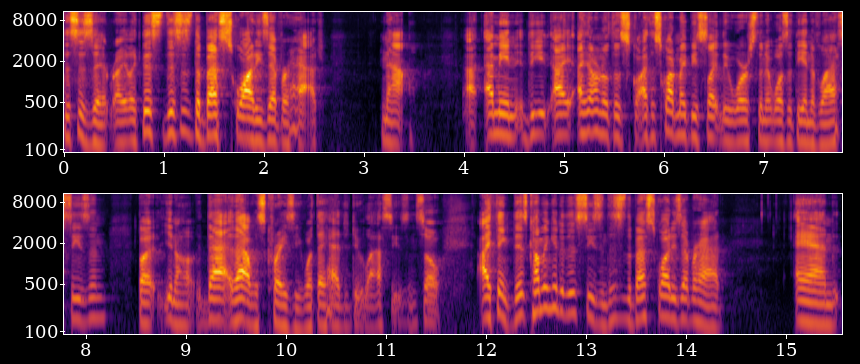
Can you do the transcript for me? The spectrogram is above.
this is it, right? Like this, this is the best squad he's ever had. Now, I, I mean, the I, I don't know if the squad the squad might be slightly worse than it was at the end of last season, but you know that that was crazy what they had to do last season. So I think this coming into this season, this is the best squad he's ever had, and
